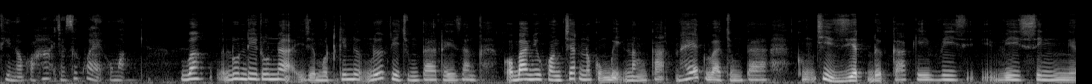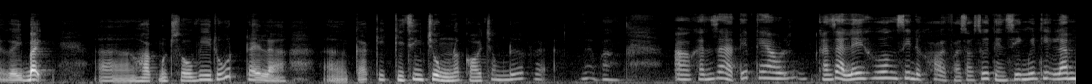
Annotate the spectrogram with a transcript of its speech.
thì nó có hại cho sức khỏe không ạ? Vâng, đun đi đun lại rồi một cái lượng nước thì chúng ta thấy rằng có bao nhiêu khoáng chất nó cũng bị nắng cạn hết và chúng ta cũng chỉ diệt được các cái vi vi sinh gây bệnh à, hoặc một số virus hay là à, các cái ký sinh trùng nó có trong nước ạ. Dạ vâng. À, khán giả tiếp theo, khán giả Lê Hương xin được hỏi Phó Giáo sư Tiến sĩ Nguyễn Thị Lâm.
